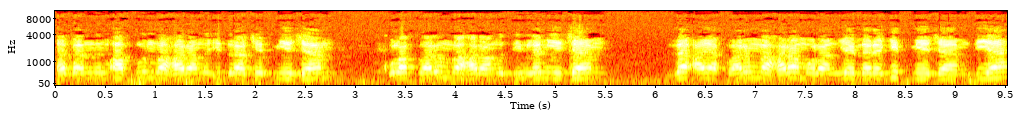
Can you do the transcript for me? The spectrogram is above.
efendim aklımla haramı idrak etmeyeceğim, kulaklarımla haramı dinlemeyeceğim. Ve ayaklarımla haram olan yerlere gitmeyeceğim diye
